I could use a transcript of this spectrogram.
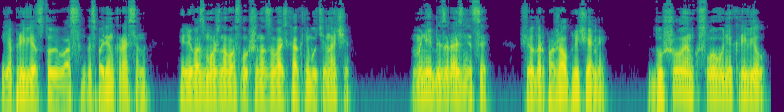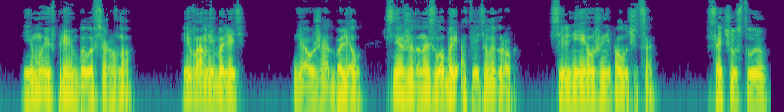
«Я приветствую вас, господин Красин. Или, возможно, вас лучше называть как-нибудь иначе?» «Мне без разницы», Федор пожал плечами. Душой он, к слову, не кривил. Ему и впрямь было все равно. «И вам не болеть». «Я уже отболел», — с неожиданной злобой ответил игрок. «Сильнее уже не получится». «Сочувствую».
